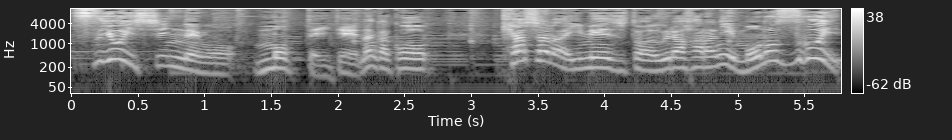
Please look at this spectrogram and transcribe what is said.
強い信念を持っていて、なんかこう、華奢なイメージとは裏腹にものすごい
